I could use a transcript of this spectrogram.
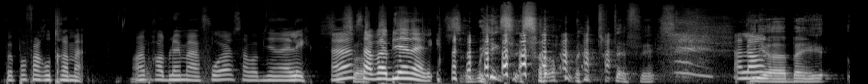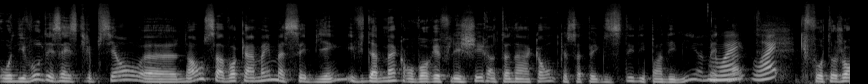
On peut pas faire autrement. Un problème à la fois, ça va bien aller. Hein? ça. Ça. va bien aller. Oui, c'est ça. Oui, tout à fait. Alors, Puis, euh, ben, au niveau des inscriptions, euh, non, ça va quand même assez bien. Évidemment qu'on va réfléchir en tenant compte que ça peut exister des pandémies hein, maintenant. Oui, oui. Qu'il faut toujours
